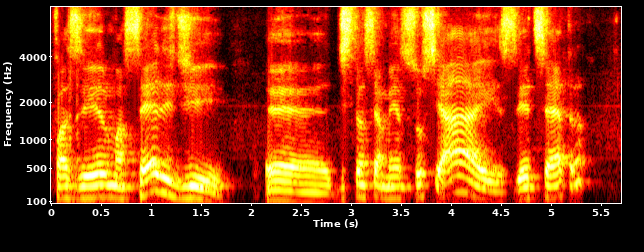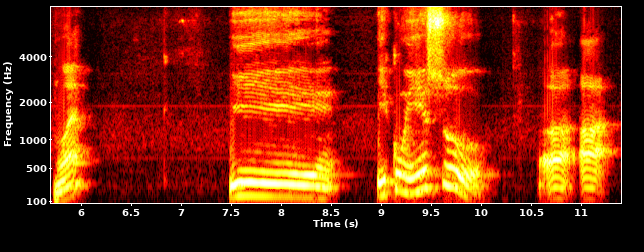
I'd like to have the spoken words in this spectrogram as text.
fazer uma série de é, distanciamentos sociais, etc. Não é? E, e com isso, a, a,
